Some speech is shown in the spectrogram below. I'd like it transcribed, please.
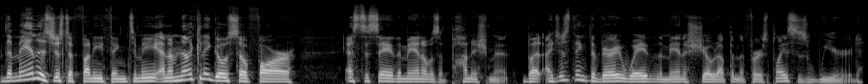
the manna is just a funny thing to me, and I'm not going to go so far as to say the manna was a punishment, but I just think the very way that the manna showed up in the first place is weird.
